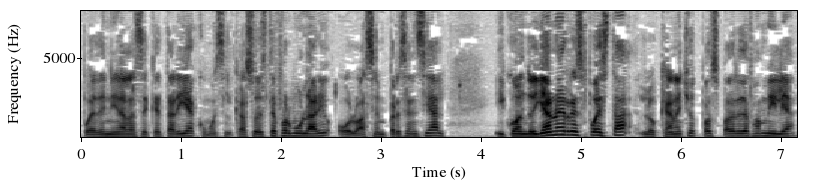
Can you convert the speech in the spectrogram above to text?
pueden ir a la secretaría, como es el caso de este formulario, o lo hacen presencial. Y cuando ya no hay respuesta, lo que han hecho los padres de familia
